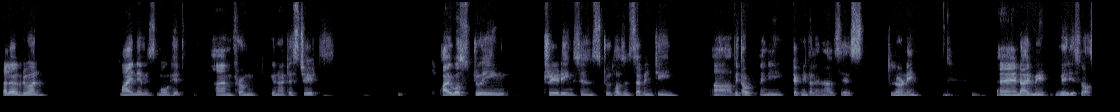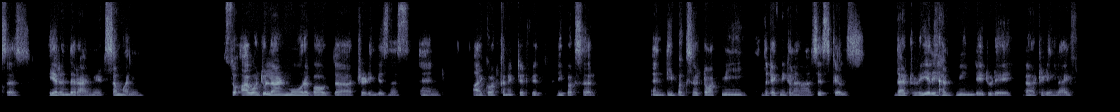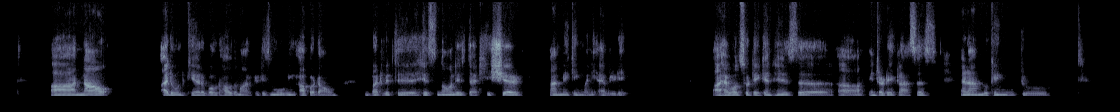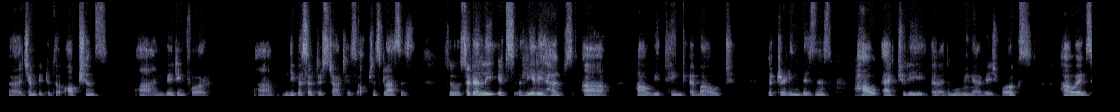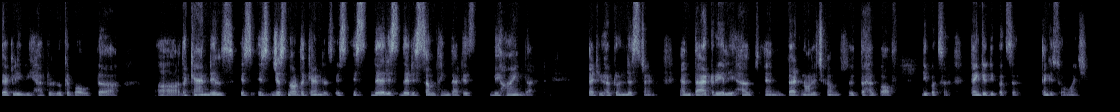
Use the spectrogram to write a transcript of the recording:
Hello, everyone. My name is Mohit. I'm from United States. I was doing trading since 2017 uh, without any technical analysis learning. And I made various losses. Here and there, I made some money. So I want to learn more about the trading business. And I got connected with Deepak sir. And Deepak sir taught me the technical analysis skills that really helped me in day-to-day uh, trading life. Uh, now, I don't care about how the market is moving up or down, but with uh, his knowledge that he shared, I'm making money every day. I have also taken his uh, uh, intraday classes, and I'm looking to uh, jump into the options. I'm waiting for uh, Deepak sir to start his options classes. So certainly, it's really helps how we think about the trading business, how actually uh, the moving average works, how exactly we have to look about the uh, the candles. It's, it's just not the candles. It's, it's there is there is something that is behind that that you have to understand, and that really helps. And that knowledge comes with the help of Deepak sir. Thank you, Deepak sir. Thank you so much.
